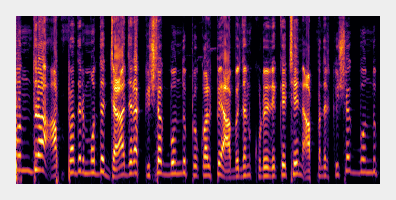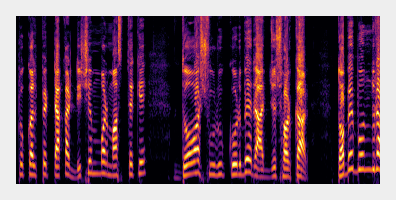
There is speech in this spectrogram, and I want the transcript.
বন্ধুরা, আপনাদের মধ্যে যারা যারা কৃষক বন্ধু প্রকল্পে আবেদন করে রেখেছেন, আপনাদের কৃষক বন্ধু প্রকল্পের টাকা ডিসেম্বর মাস থেকে দেওয়া শুরু করবে রাজ্য সরকার। তবে বন্ধুরা,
